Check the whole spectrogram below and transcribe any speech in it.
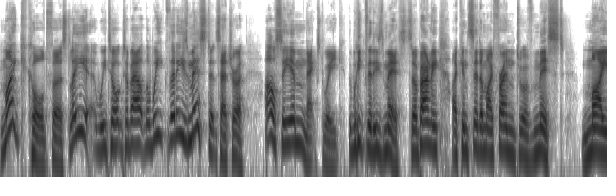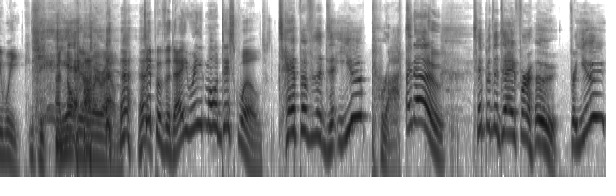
Mike called firstly. We talked about the week that he's missed, etc. I'll see him next week. The week that he's missed. So apparently, I consider my friend to have missed my week and not the other way around. Tip of the day read more Discworld. Tip of the day. You prat. I know! Tip of the day for who? For you?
